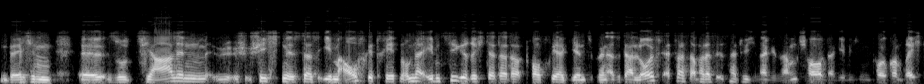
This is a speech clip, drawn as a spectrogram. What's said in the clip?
in welchen äh, sozialen Schichten ist das eben aufgetreten, um da eben zielgerichteter darauf reagieren zu können. Also da läuft etwas, aber das ist natürlich in der Gesamtschau, da gebe ich Ihnen vollkommen recht,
